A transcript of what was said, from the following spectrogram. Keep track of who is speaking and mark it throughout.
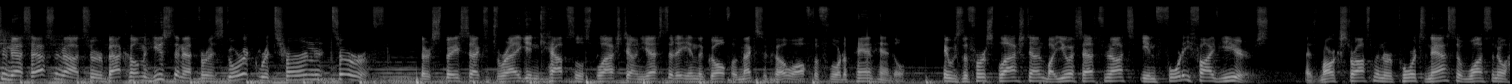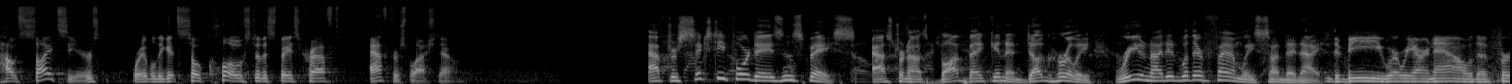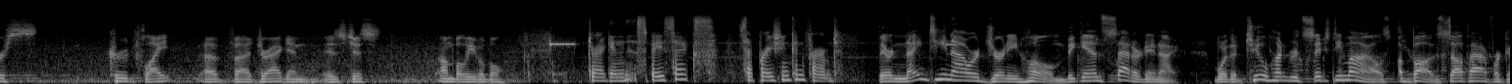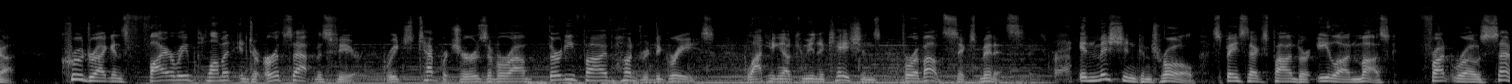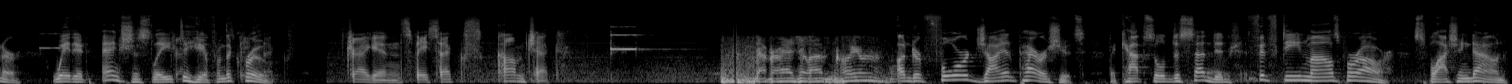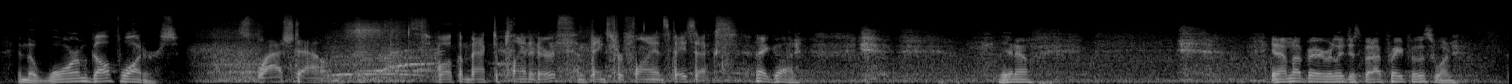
Speaker 1: Two NASA astronauts are back home in Houston after a historic return to Earth. Their SpaceX Dragon capsule splashed down yesterday in the Gulf of Mexico off the Florida Panhandle. It was the first splashdown by U.S. astronauts in 45 years. As Mark Strassmann reports, NASA wants to know how sightseers were able to get so close to the spacecraft after splashdown.
Speaker 2: After 64 days in space, astronauts Bob Behnken and Doug Hurley reunited with their families Sunday night.
Speaker 3: To be where we are now, the first crewed flight of uh, Dragon is just unbelievable.
Speaker 4: Dragon SpaceX, separation confirmed.
Speaker 2: Their 19 hour journey home began Saturday night, more than 260 miles above South Africa. Crew Dragon's fiery plummet into Earth's atmosphere reached temperatures of around 3,500 degrees, blacking out communications for about six minutes. In mission control, SpaceX founder Elon Musk, front row center, waited anxiously to hear from the crew.
Speaker 5: Dragon SpaceX com check.
Speaker 3: Endeavour has you loud and clear.
Speaker 2: Under four giant parachutes, the capsule descended 15 miles per hour, splashing down in the warm Gulf waters.
Speaker 6: Splashdown.
Speaker 5: Welcome back to planet Earth, and thanks for flying SpaceX.
Speaker 7: Thank God. You know, you know, I'm not very religious, but I prayed for this one.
